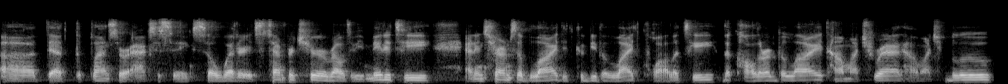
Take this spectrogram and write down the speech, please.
uh, that the plants are accessing. So whether it's temperature, relative humidity, and in terms of light, it could be the light quality, the color of the light, how much red, how much blue,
